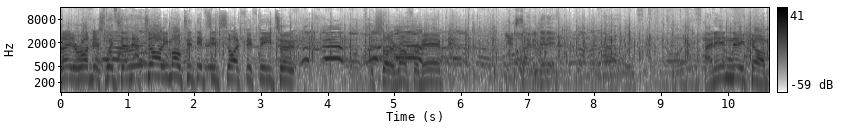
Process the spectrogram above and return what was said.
later on this winter. Naftali Moulton dips inside 15 2. Good solid run from him. Yes, Sammy did it. And in they come.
